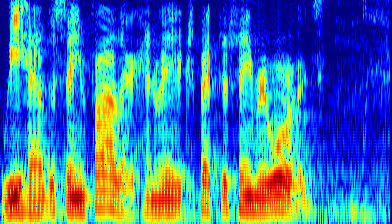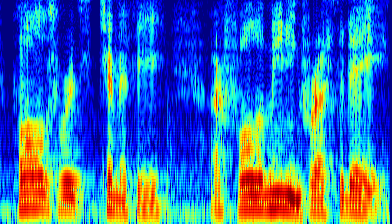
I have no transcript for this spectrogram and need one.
We have the same Father, and we expect the same rewards. Paul's words to Timothy are full of meaning for us today,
